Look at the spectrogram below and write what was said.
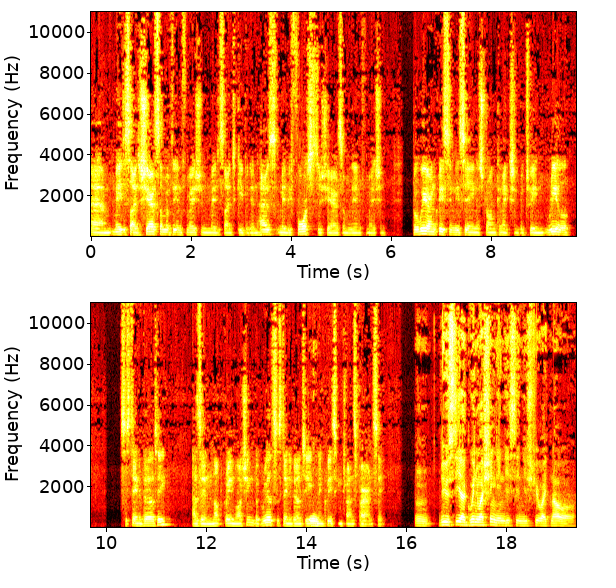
um, may decide to share some of the information, may decide to keep it in house, may be forced to share some of the information. But we are increasingly seeing a strong connection between real sustainability, as in not greenwashing, but real sustainability mm. and increasing transparency. Mm. Do you see a greenwashing in this industry right now, or,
